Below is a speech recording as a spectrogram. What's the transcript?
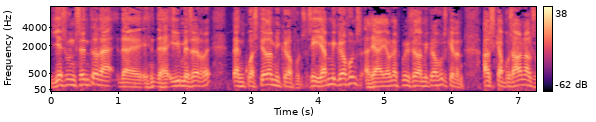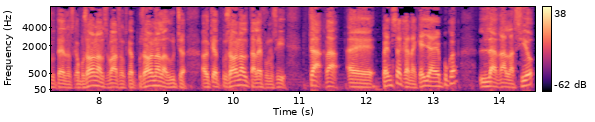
i és un centre de, de, de I més R en qüestió de micròfons. O sigui, hi ha micròfons, hi ha, hi ha una exposició de micròfons que eren els que posaven als hotels, els que posaven als bars, els que et posaven a la dutxa, el que et posaven al telèfon. O sigui, clar, clar eh, pensa que en aquella època la delació,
